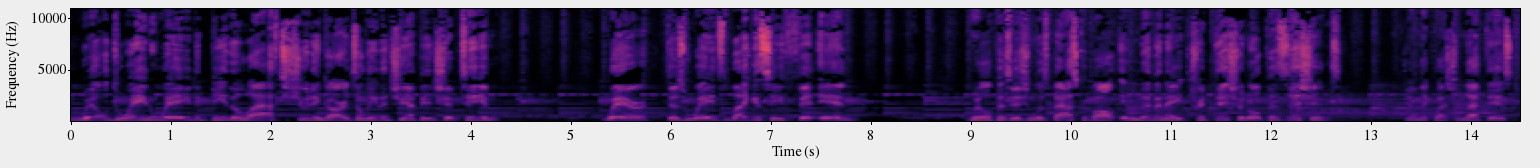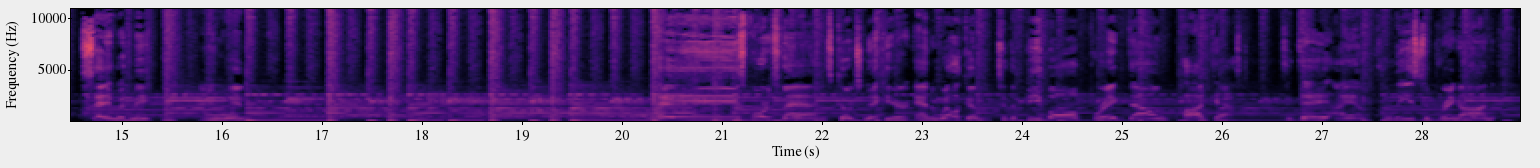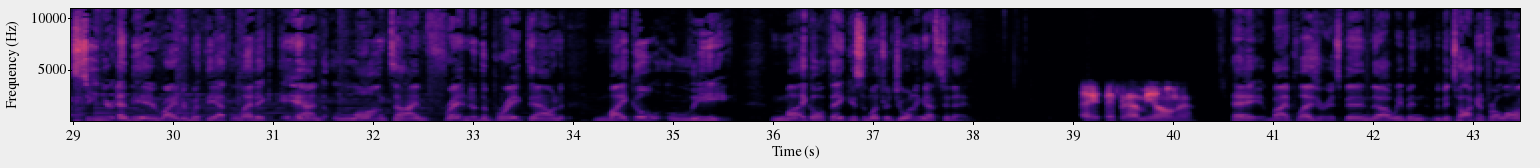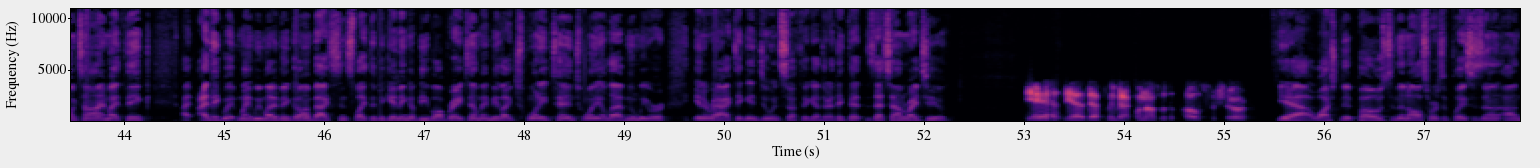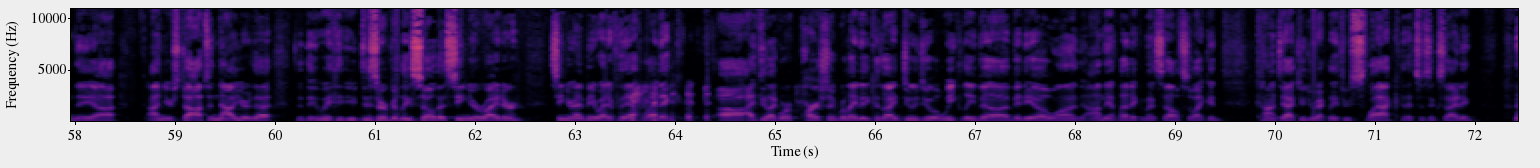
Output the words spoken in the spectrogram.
Will Dwyane Wade be the last shooting guard to lead a championship team? Where does Wade's legacy fit in? Will positionless basketball eliminate traditional positions? The only question left is say it with me, you win. Hey, sports fans, Coach Nick here, and welcome to the B Ball Breakdown Podcast. Today, I am pleased to bring on senior NBA writer with The Athletic and longtime friend of the breakdown, Michael Lee. Michael, thank you so much for joining us today. Hey, thanks for having me on, man. Hey, my pleasure. It's been uh, we've been we've been talking for a long time. I think I, I think we, we, might have been going back since like the beginning of B-ball breakdown, maybe like 2010, 2011, we were interacting and doing stuff together. I think that does that sound right to you? Yeah, yeah, definitely back when I was with the Post for sure. Yeah, Washington Post, and then all sorts of places on, on the uh, on your stops, and now you're the, the, the, you deservedly so the senior writer, senior NBA writer for the Athletic. uh, I feel like we're partially related because I do do a weekly uh, video on on the Athletic myself, so I could contact you directly through Slack. That's just exciting.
